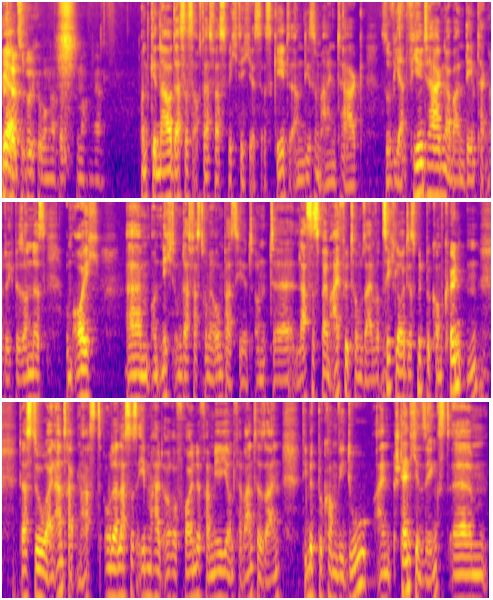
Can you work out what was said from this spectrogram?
mich ja. dazu durchgerungen habe, das zu machen. Ja. Und genau das ist auch das, was wichtig ist. Es geht an diesem einen Tag, so wie an vielen Tagen, aber an dem Tag natürlich besonders, um euch ähm, und nicht um das, was drumherum passiert. Und äh, lass es beim Eiffelturm sein, wo zig mhm. Leute es mitbekommen könnten, mhm. dass du einen Antrag machst. Oder lass es eben halt eure Freunde, Familie und Verwandte sein, die mitbekommen, wie du ein Ständchen singst. Ähm,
